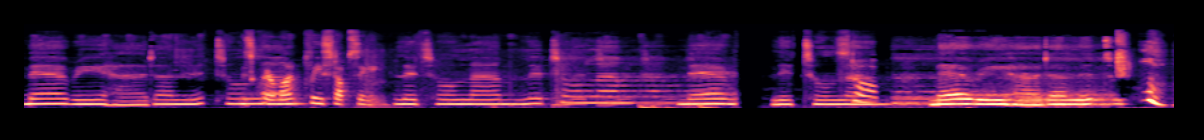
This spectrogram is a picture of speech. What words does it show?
Mary had a little Miss Claremont, please stop singing. Little lamb, little lamb, Mary, little Stop. lamb. Mary had a little.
